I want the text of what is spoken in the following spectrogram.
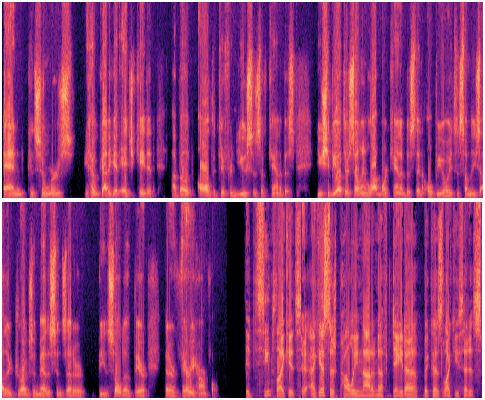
And consumers you know got to get educated about all the different uses of cannabis. You should be out there selling a lot more cannabis than opioids and some of these other drugs and medicines that are being sold out there that are very harmful. It seems like it's i guess there's probably not enough data because like you said it's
